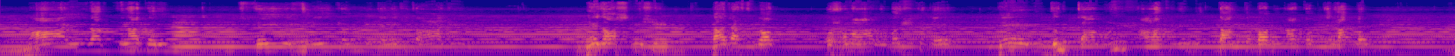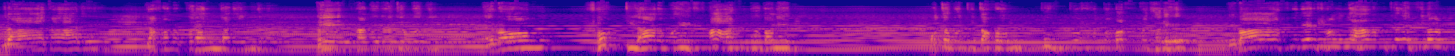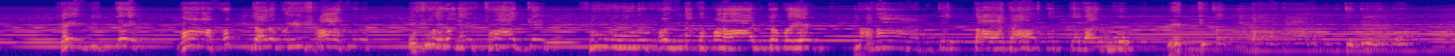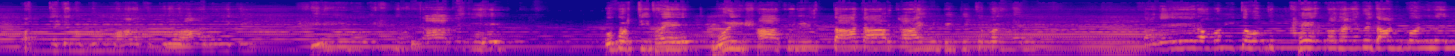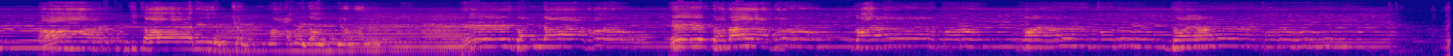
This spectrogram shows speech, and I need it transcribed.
মায়ের রচনা করি শ্রী চন্দ্রকে লিখিত আছে মেধস্মিষী রাজা সুরত ও সমাজ দুর্গা বৃত্তান্ত বর্ণনা করতে লাগলেন যখন দেবগণের অধিপতি এবং শক্তিধর মহিষাসুরগণের তখন পূর্ব শতবর্ষ ধরে দেবাসুরের সংগ্রাম চলেছিল সেই করতে লাগল। উপস্থিত হয়ে মহিষাসুরের অত্যাচার কাহিনী বিবৃত করলেন। তাদের অগণিত দুঃখের কথা নিবেদন করলেন। আর অধিকারের জন্য আবেদন জানালেন হে গঙ্গাধর হে গদাধর দয়া করো দয়া করো দয়া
